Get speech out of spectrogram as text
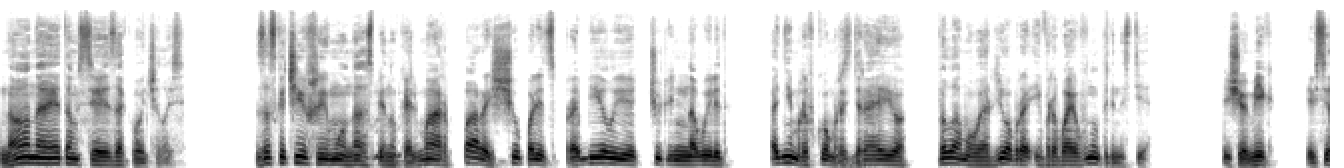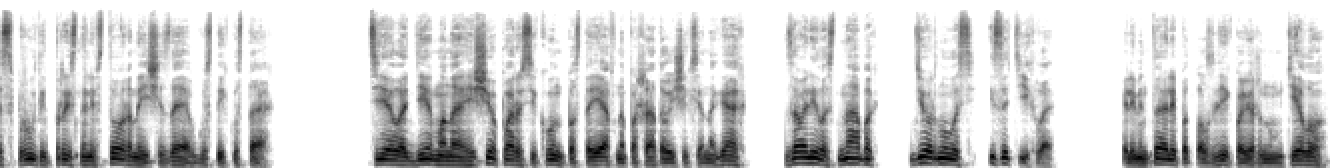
Но на этом все и закончилось. Заскочивший ему на спину кальмар парой щупалец пробил ее чуть ли не на вылет, одним рывком раздирая ее, выламывая ребра и врывая внутренности. Еще миг, и все спруты прыснули в стороны, исчезая в густых кустах. Тело демона, еще пару секунд постояв на пошатывающихся ногах, завалилось на бок, дернулось и затихло. Элементали подползли к поверженному телу,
